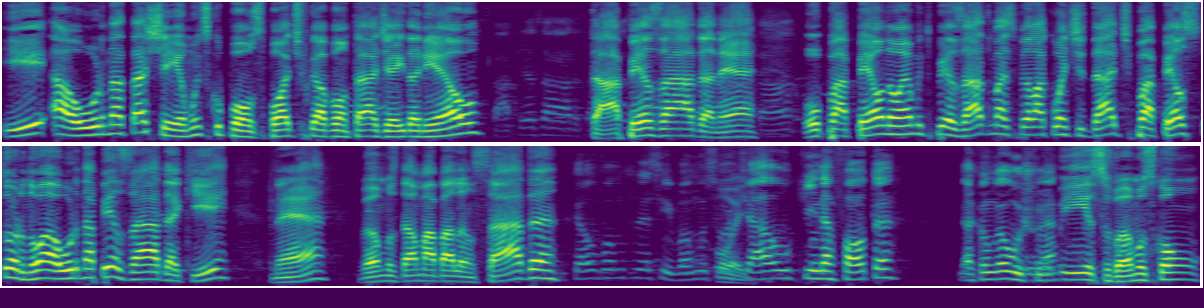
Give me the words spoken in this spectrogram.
e a urna tá cheia, muitos cupons. Pode ficar à vontade aí, Daniel. Tá pesada. Tá, tá pesada, né? Tá. O papel não é muito pesado, mas pela quantidade de papel se tornou a urna pesada aqui, né? Vamos dar uma balançada. Então vamos fazer assim, vamos sortear o que ainda falta da Cão Gaúcho, né? Isso, vamos com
